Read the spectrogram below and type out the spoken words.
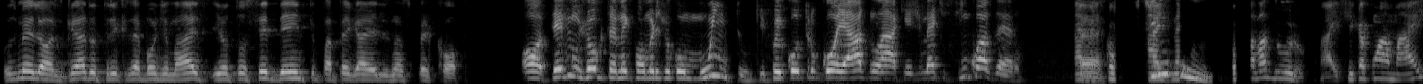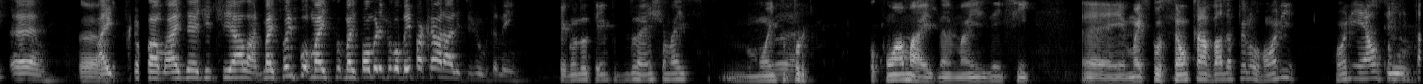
os melhores. Ganhar do Trix é bom demais e eu tô sedento para pegar eles na Supercopa. Ó, teve um jogo também que o Palmeiras jogou muito, que foi contra o Goiás lá, que a gente mete 5 a 0 Ah, é. mas ficou mais, né? Tava duro. Aí fica com a mais. É. é. Aí fica com a mais e a gente ia lá. Mas foi mas, mas o Palmeiras jogou bem pra caralho esse jogo também. Segundo tempo deslancha, mas muito é. por com a mais, né? Mas enfim. É, uma expulsão cavada pelo Rony. Rony Elson, Sim. que tá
